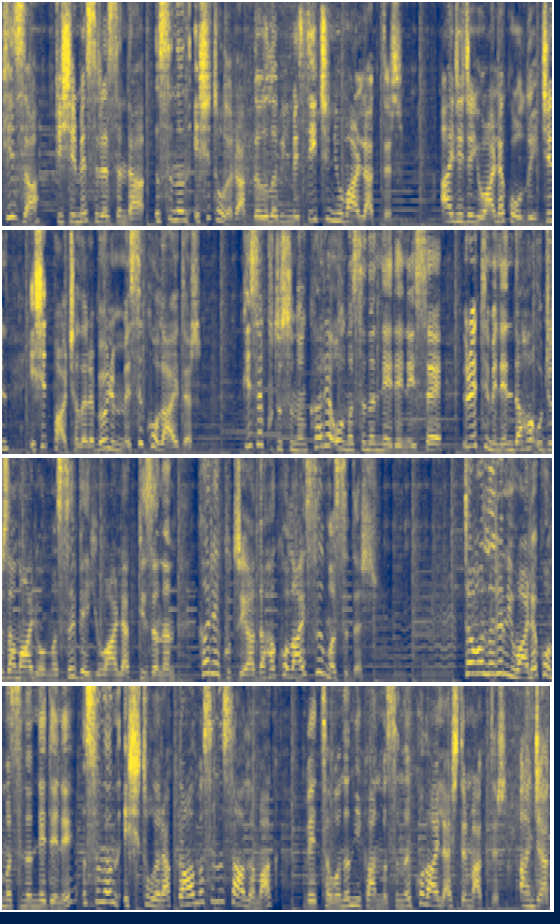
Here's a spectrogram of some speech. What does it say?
Pizza, pişirme sırasında ısının eşit olarak dağılabilmesi için yuvarlaktır. Ayrıca yuvarlak olduğu için eşit parçalara bölünmesi kolaydır. Pizza kutusunun kare olmasının nedeni ise üretiminin daha ucuza mal olması ve yuvarlak pizzanın kare kutuya daha kolay sığmasıdır. Tavaların yuvarlak olmasının nedeni ısının eşit olarak dağılmasını sağlamak ve tavanın yıkanmasını kolaylaştırmaktır. Ancak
